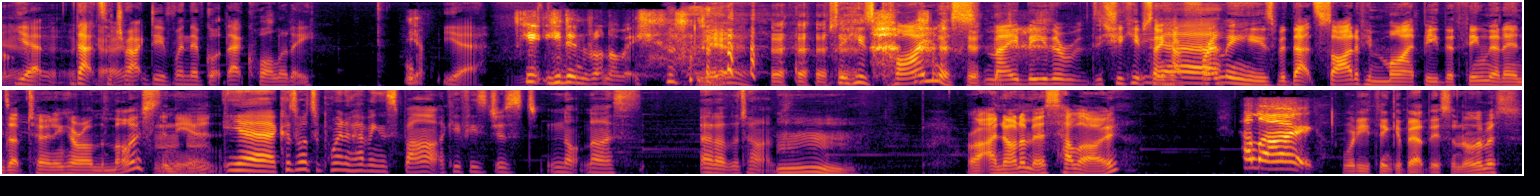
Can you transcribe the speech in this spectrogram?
yeah, Yeah, that's attractive when they've got that quality. Yeah. Yeah. He he didn't run away. Yeah. so his kindness may be the. She keeps saying Yeah. how friendly he is, but that side of him might be the thing that ends up turning her on the most in the end. Yeah, because what's the point of having a spark if he's just not nice at other times? Right, anonymous. Hello. Hello. What do you think about this, Anonymous?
